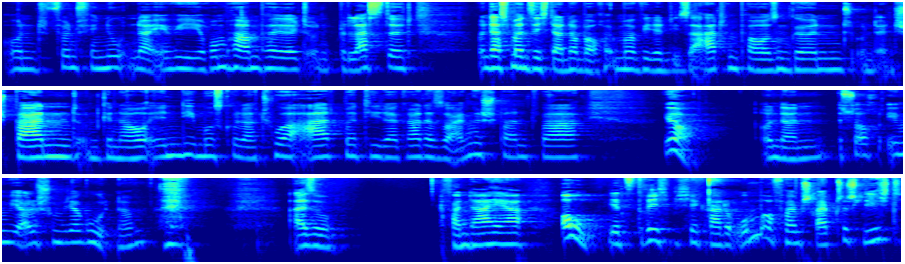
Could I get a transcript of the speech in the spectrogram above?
und fünf Minuten da irgendwie rumhampelt und belastet und dass man sich dann aber auch immer wieder diese Atempausen gönnt und entspannt und genau in die Muskulatur atmet, die da gerade so angespannt war. Ja, und dann ist auch irgendwie alles schon wieder gut. Ne? Also von daher, oh, jetzt drehe ich mich hier gerade um. Auf meinem Schreibtisch liegt,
